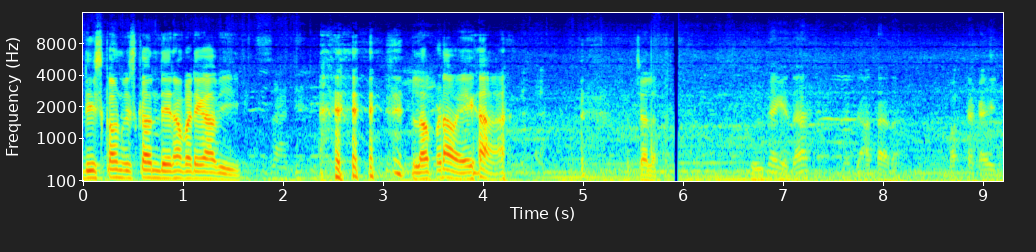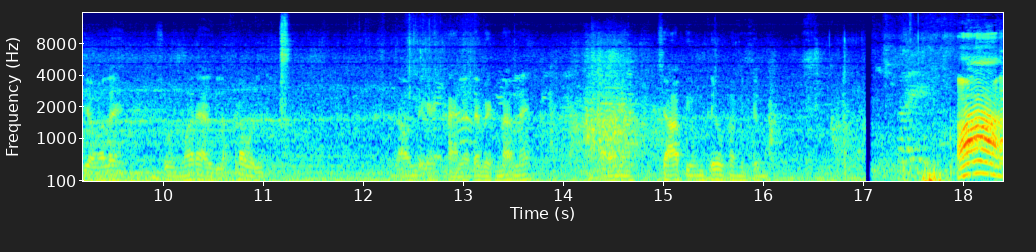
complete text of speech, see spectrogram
डिस्काउंट विस्काउंट देना पड़ेगा अभी। लपड़ा होएगा। चलो। कुल्फ्या घेता जाता आता बघता काही जेवायला आहे सोमवार आहे आज लफडा बोल। जाऊन दे काही खायला तर भेटणार नाही चहा पिऊन ते हो कमी कमी हा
